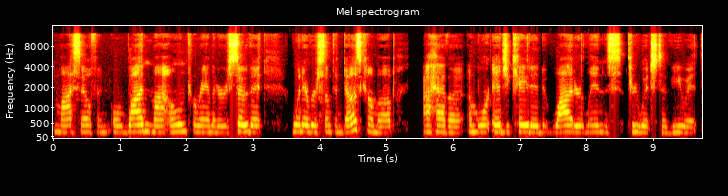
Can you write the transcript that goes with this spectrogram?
myself and or widen my own parameters so that whenever something does come up, I have a, a more educated, wider lens through which to view it.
